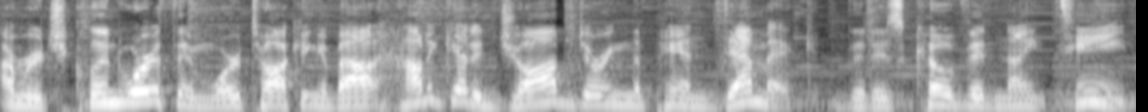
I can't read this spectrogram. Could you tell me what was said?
I'm Rich Klindworth, and we're talking about how to get a job during the pandemic that is COVID 19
